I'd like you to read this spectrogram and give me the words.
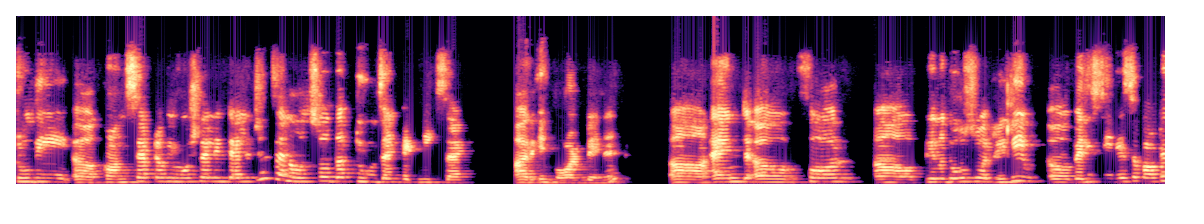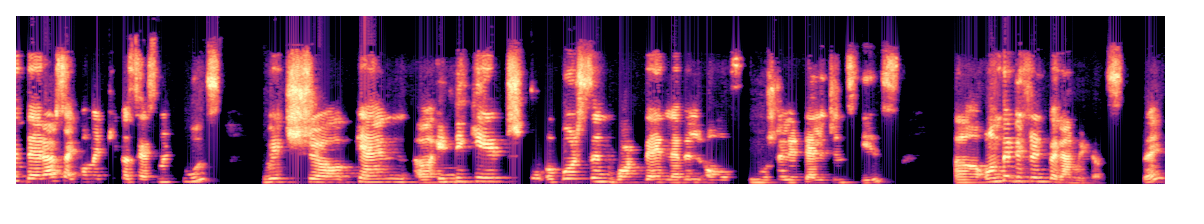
to the uh, concept of emotional intelligence and also the tools and techniques that are involved in it. Uh, and uh, for uh, you know those who are really uh, very serious about it, there are psychometric assessment tools which uh, can indicate to a person what their level of emotional intelligence is on the different parameters. Right?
